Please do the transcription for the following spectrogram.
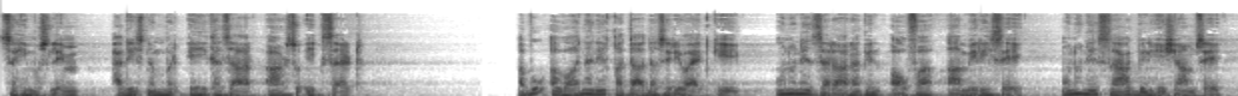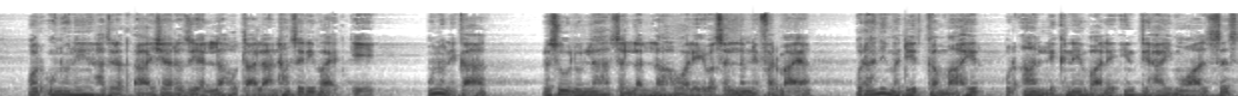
सही मुस्लिम, हदीस नंबर एक हज़ार आठ सौ इकसठ। अबू अवाना ने कतादा से रिवायत की। उन्होंने जरारा बिन औफा आमिरी से, उन्होंने साद बिन हिशाम से और उन्होंने हज़रत आयशा रज़ी अल्लाह तला से रिवायत की। उन्होंने कहा, रसूलुल्लाह सल्लल्लाहु अलैहि वसल्लम ने फरमाया कुरान मजीद का माहिर कुरान लिखने वाले इंतहाई मुआज़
